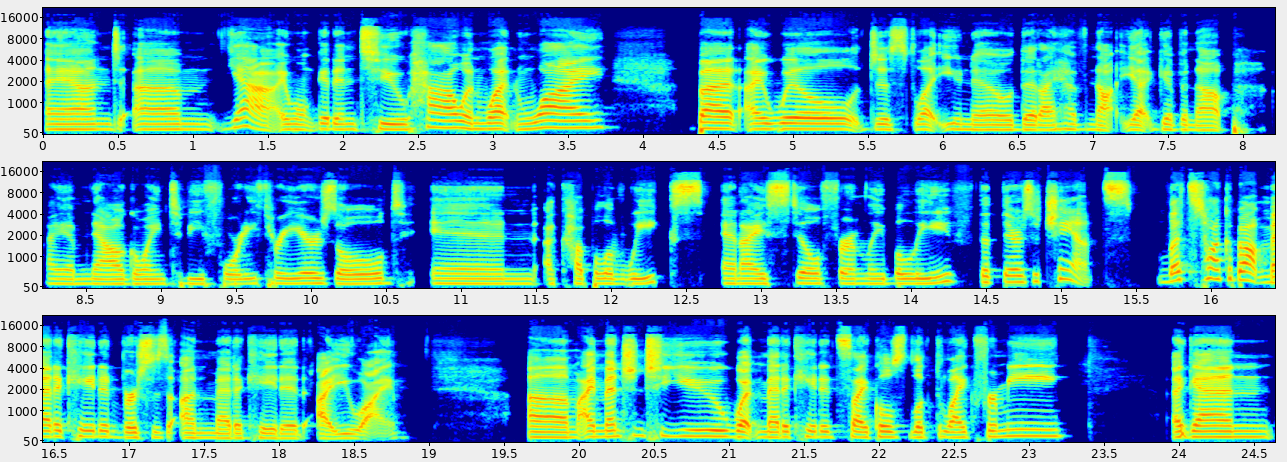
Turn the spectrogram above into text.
And um, yeah, I won't get into how and what and why, but I will just let you know that I have not yet given up. I am now going to be 43 years old in a couple of weeks, and I still firmly believe that there's a chance let's talk about medicated versus unmedicated IUI. Um, I mentioned to you what medicated cycles looked like for me. Again,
